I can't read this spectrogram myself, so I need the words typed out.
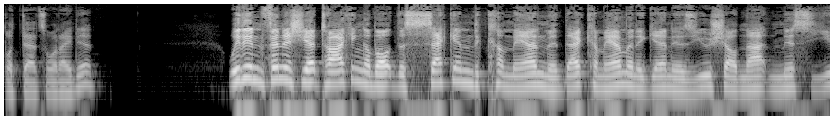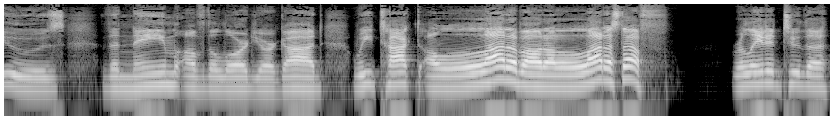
but that's what I did. We didn't finish yet talking about the second commandment. That commandment again is you shall not misuse the name of the Lord your God. We talked a lot about a lot of stuff related to the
